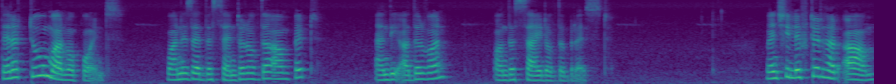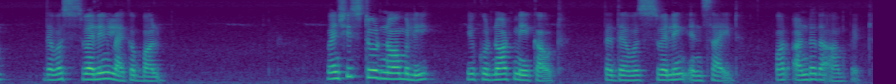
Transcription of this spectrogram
There are two marma points. One is at the center of the armpit and the other one on the side of the breast. When she lifted her arm, there was swelling like a bulb. When she stood normally, you could not make out that there was swelling inside or under the armpit.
